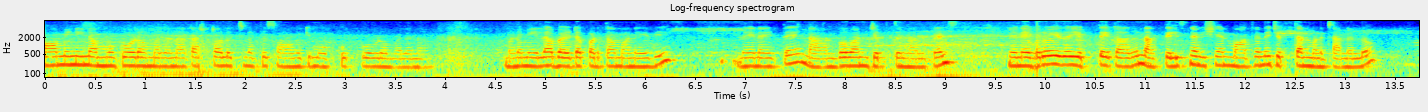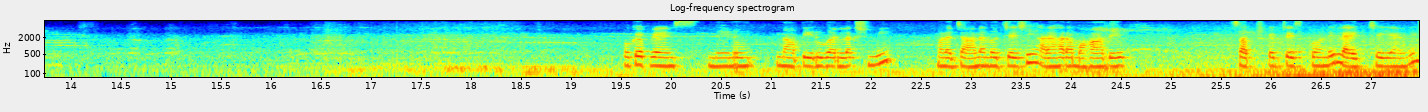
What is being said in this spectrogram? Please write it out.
స్వామిని నమ్ముకోవడం వలన కష్టాలు వచ్చినప్పుడు స్వామికి మొక్కుకోవడం వలన మనం ఎలా బయటపడతాం అనేది నేనైతే నా అనుభవాన్ని చెప్తున్నాను ఫ్రెండ్స్. నేను ఎవరో ఏదో చెప్తే కాదు నాకు తెలిసిన విషయాన్ని మాత్రమే చెప్తాను మన ఛానల్లో. ఓకే ఫ్రెండ్స్ నేను నా పేరు వరలక్ష్మి. మన ఛానల్ వచ్చేసి హరహర మహాదేవ్. సబ్స్క్రైబ్ చేసుకోండి లైక్ చేయండి.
